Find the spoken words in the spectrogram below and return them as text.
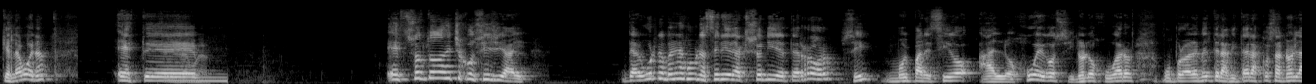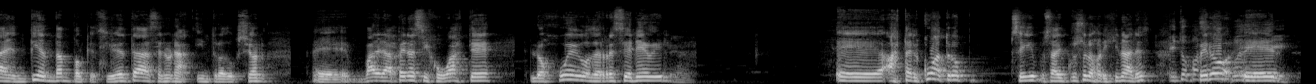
Que es la buena. Este. Sí, es la buena. es- son todos hechos con CGI. De alguna manera es una serie de acción y de terror, ¿sí? Muy parecido a los juegos. Si no lo jugaron, muy probablemente la mitad de las cosas no las entiendan, porque si bien te hacen una introducción, eh, vale la pena si jugaste los juegos de Resident Evil eh, hasta el 4, ¿sí? O sea, incluso los originales. Esto pasa Pero, después de eh, qué?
